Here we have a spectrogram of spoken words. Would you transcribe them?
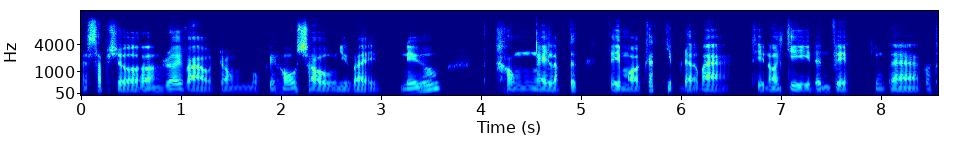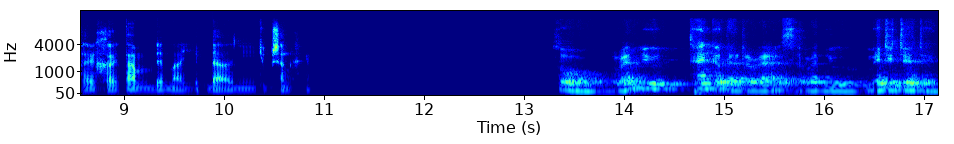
và sắp sửa rơi vào trong một cái hố sâu như vậy. Nếu không ngay lập tức thì mọi cách giúp đỡ bà thì nói chi đến việc chúng ta có thể khởi tâm để mà giúp đỡ những chúng sanh khác. So when you think of that awareness, when you meditating,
